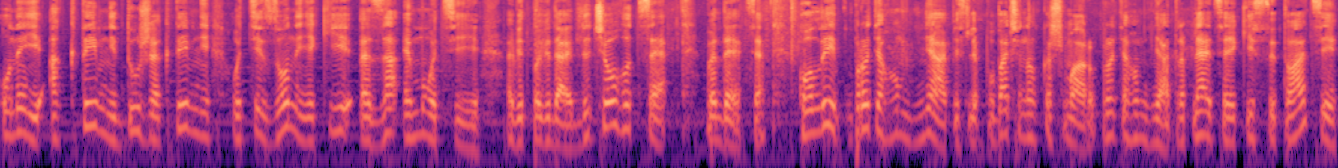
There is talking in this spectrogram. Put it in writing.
У неї активні, дуже активні оці зони, які е, за емоції відповідають. Для чого це ведеться? Коли протягом дня, після побаченого кошмару, протягом дня трапляються якісь ситуації.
